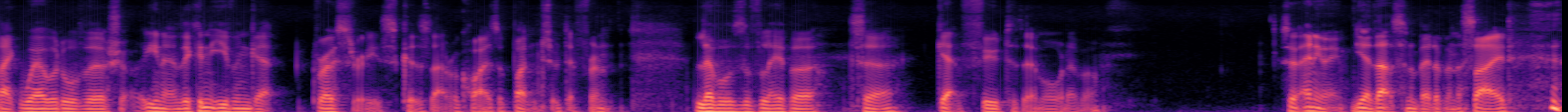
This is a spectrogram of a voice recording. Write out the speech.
Like where would all the you know, they couldn't even get groceries because that requires a bunch of different levels of labor to get food to them or whatever. So anyway, yeah, that's a bit of an aside.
